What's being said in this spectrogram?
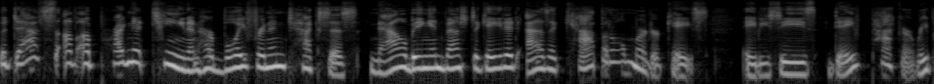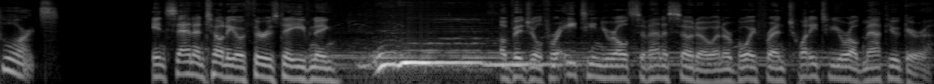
The deaths of a pregnant teen and her boyfriend in Texas now being investigated as a capital murder case. ABC's Dave Packer reports. In San Antonio Thursday evening, a vigil for 18 year old Savannah Soto and her boyfriend, 22 year old Matthew Guerra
